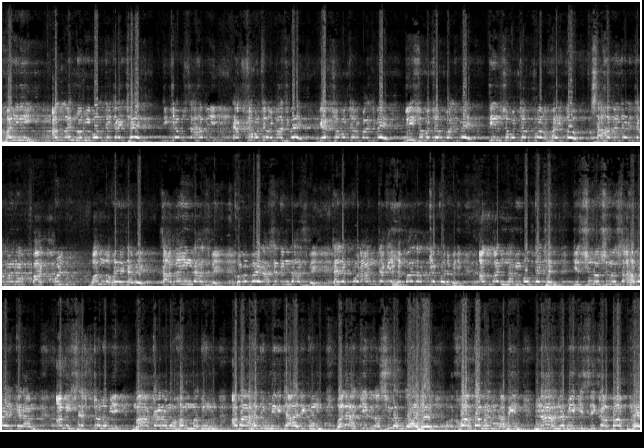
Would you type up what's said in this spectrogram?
হয়নি। আল্লাহ নবী বলতে চাইছেন কেউ সাহাবি একশো বছর বাঁচবে দেড়শো বছর বাঁচবে দুইশো বছর বাঁচবে তিনশো বছর পর হয়তো সাহাবিদের জামানা পাক ফুল বন্ধ হয়ে যাবে তাবেইনরা আসবে খোলফায় রাশেদিনরা আসবে তাহলে কোরআনটাকে হেফাজত কে করবে আল্লাহ নবী বলতেছেন যে শুনো শুনো সাহাবায়ে কেরাম আমি শ্রেষ্ঠ নবী মা কানা মুহাম্মাদুন আবা হাদিম মিরজালিকুম ওয়ালাকিন রাসূলুল্লাহ খাতামান নবীন না নবী किसी का बाप है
